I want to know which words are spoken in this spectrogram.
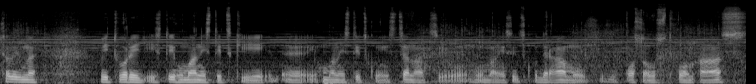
Chceli sme vytvoriť istý humanistický, e, humanistickú inscenáciu, humanistickú drámu s posolstvom a s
